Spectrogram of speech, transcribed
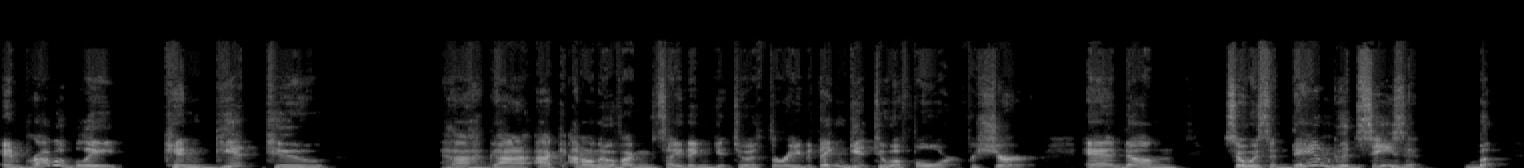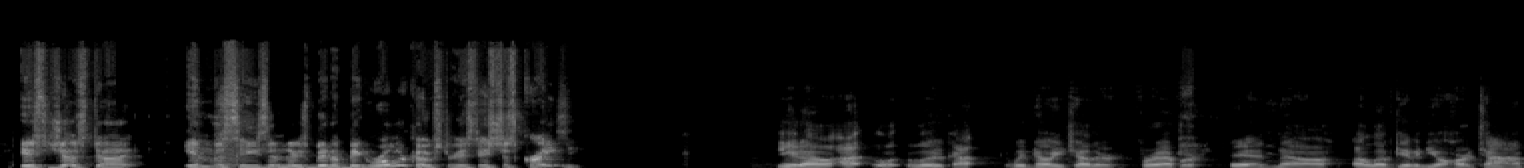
and probably can get to uh, God, I, I don't know if I can say they can get to a three, but they can get to a four for sure. And um, so it's a damn good season, but it's just uh, in the season, there's been a big roller coaster. It's, it's just crazy. You know, I, Luke, I, we've known each other forever, and uh, I love giving you a hard time,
